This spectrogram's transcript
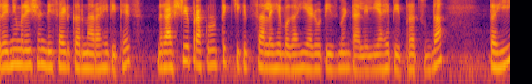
रेन्युमरेशन डिसाईड करणार आहे तिथेच. राष्ट्रीय प्राकृतिक चिकित्सालय हे बघा ही ॲडव्हर्टिजमेंट आलेली आहे पेपरातसुद्धा तर ही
